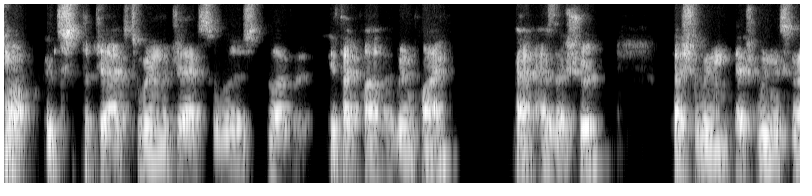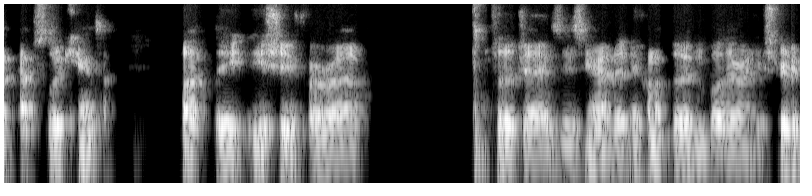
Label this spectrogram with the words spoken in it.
Well, it's the Jags to win, the Jags to lose. Like, if they play like they've been playing, uh, as they should, they should win. They should win this in an absolute canter. But the, the issue for uh, for the Jags is, you know, they're, kind of burdened by their own history,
